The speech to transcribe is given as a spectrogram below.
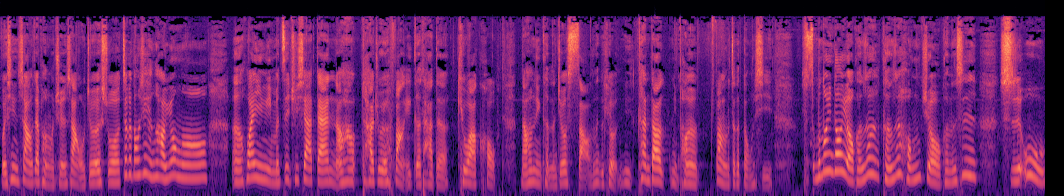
微信上，在朋友圈上，我就会说这个东西很好用哦，嗯、呃，欢迎你们自己去下单，然后他他就会放一个他的 QR code，然后你可能就扫那个 Q，你看到你朋友放了这个东西，什么东西都有，可能是可能是红酒，可能是食物，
